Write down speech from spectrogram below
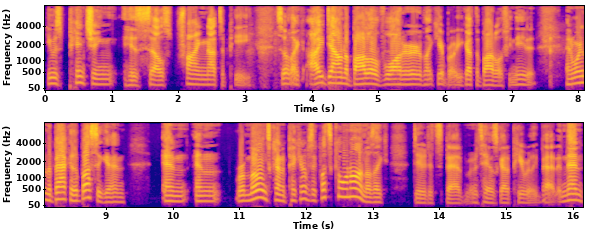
he was pinching his cells, trying not to pee. So like I down a bottle of water. I'm like, here, bro, you got the bottle if you need it. And we're in the back of the bus again. And, and Ramon's kind of picking up. He's like, what's going on? I was like, dude, it's bad. Matteo's got to pee really bad. And then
